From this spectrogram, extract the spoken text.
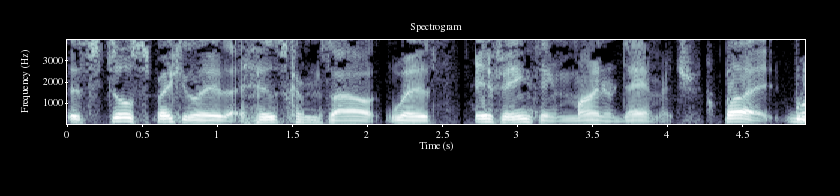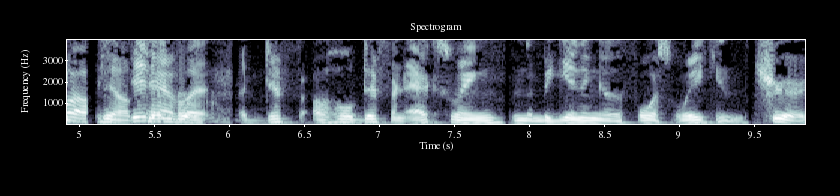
it's still speculated that his comes out with, if anything, minor damage. But we, well, you know, he did have a, a diff, a whole different X-wing in the beginning of the Force Awakens. sure.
